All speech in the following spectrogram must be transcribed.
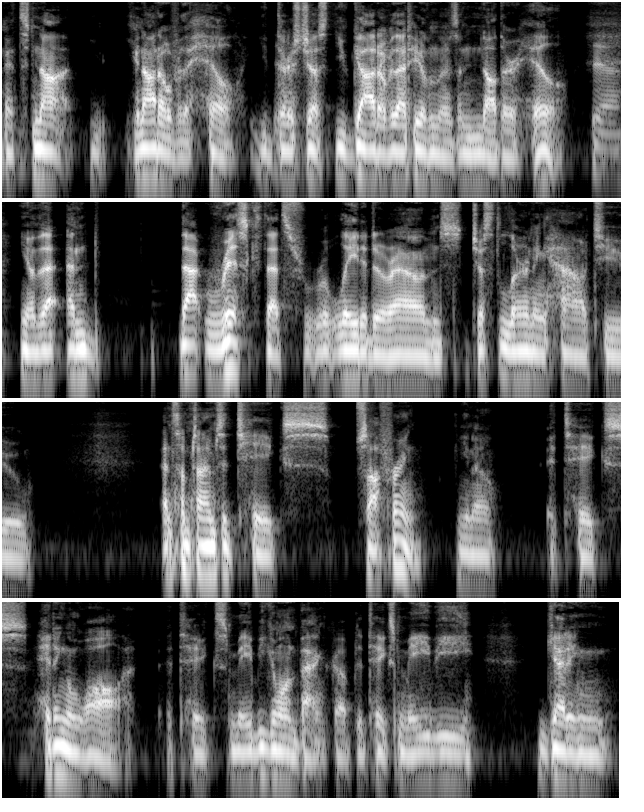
it's not you're not over the hill. You- there's just you got over that hill and there's another hill. Yeah. you know that and that risk that's related around just learning how to and sometimes it takes suffering you know? It takes hitting a wall. It takes maybe going bankrupt. It takes maybe getting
